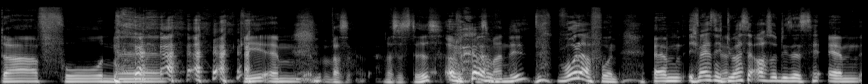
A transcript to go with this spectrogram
Vodafone GM, was, was ist das? Was machen die? Vodafone. Ähm, ich weiß nicht, Ja. du hast ja auch so dieses ähm,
